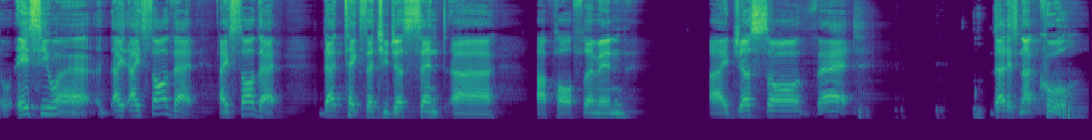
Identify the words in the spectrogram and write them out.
uh, ACY? I, I saw that. I saw that. That text that you just sent, uh, uh, Paul Fleming. I just saw that. That is not cool.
